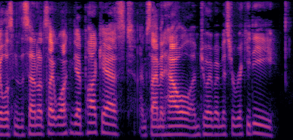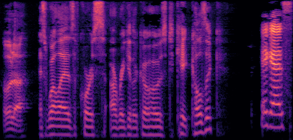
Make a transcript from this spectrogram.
You're listening to the Sound on Sight Walking Dead podcast. I'm Simon Howell. I'm joined by Mr. Ricky D, Hola. as well as, of course, our regular co-host Kate Kulzick. Hey guys.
